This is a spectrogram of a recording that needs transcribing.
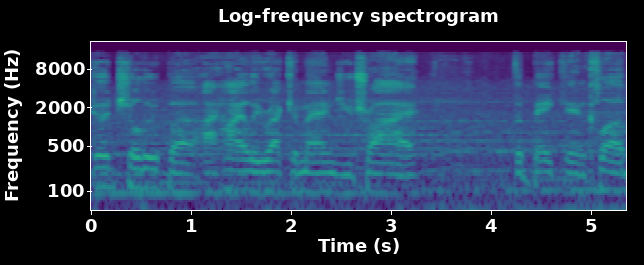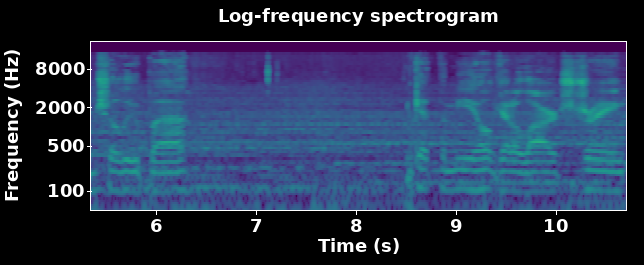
Good chalupa. I highly recommend you try the Bacon Club chalupa. Get the meal, get a large drink.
